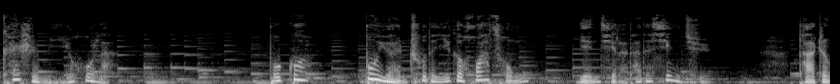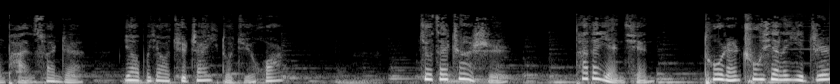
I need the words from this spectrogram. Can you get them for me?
开始迷糊了。不过，不远处的一个花丛引起了他的兴趣。他正盘算着要不要去摘一朵菊花。就在这时，他的眼前突然出现了一只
